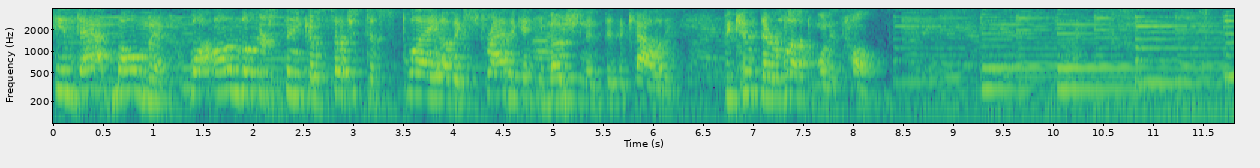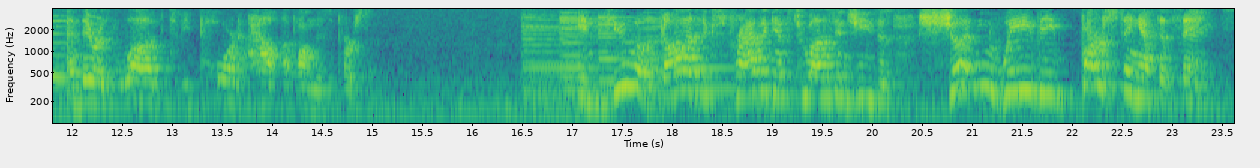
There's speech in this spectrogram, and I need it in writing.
in that moment what onlookers think of such a display of extravagant emotion and physicality because their loved one is home. And there is love to be poured out upon this person. In view of God's extravagance to us in Jesus, shouldn't we be bursting at the seams?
